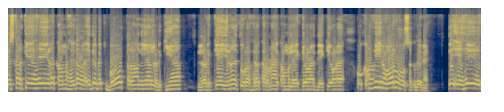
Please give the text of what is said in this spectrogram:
ਇਸ ਕਰਕੇ ਇਹ ਜਿਹੜਾ ਕੰਮ ਹੈਗਾ, ਇਹਦੇ ਵਿੱਚ ਬਹੁਤ ਤਰ੍ਹਾਂ ਦੀਆਂ ਲੜਕੀਆਂ, ਲੜਕੇ ਜਿਨ੍ਹਾਂ ਨੇ ਤੋਰਾ ਫੇਰਾ ਕਰਨਾ ਹੈ, ਕੰਮ ਲੈ ਕੇ ਆਉਣਾ, ਦੇ ਕੇ ਆਉਣਾ ਉਹ ਕਾਫੀ ਇਨਵੋਲਵ ਹੋ ਸਕਦੇ ਨੇ। ਤੇ ਇਹ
